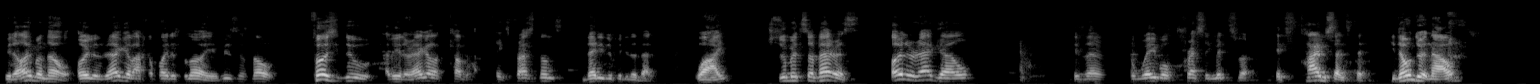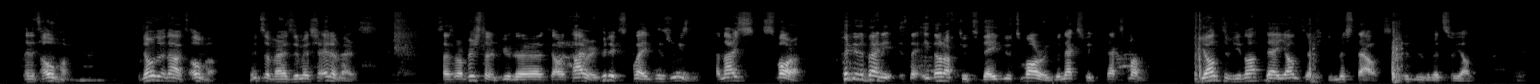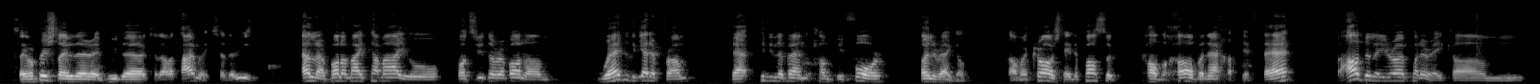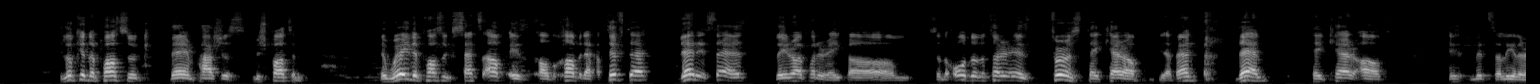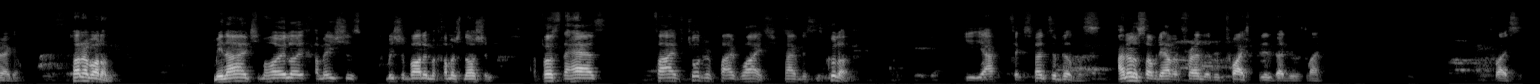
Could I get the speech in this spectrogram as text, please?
Piri Oiman, no. Oil Regel, Acha Poides benoi. If he says no, first you do Oil Regel, come, takes precedence, then you do Piri Ben. Why? Shumit Saveris. Oil regel is a way more pressing mitzvah. It's time sensitive. If you don't do it now, then it's over. If you don't do it now, it's over. Mitzvah veris is mitzvah veris. Says Rabbi Shler, if you the timer, if you explain his reason, a nice svara. The benny is that you don't have to today, you do tomorrow, you do next week, next month. Yontif, you're not there, Yontif, you missed out. You didn't do the mitzvah Yontif. So Rabbi Shler, there, you the Kadama timer, said the reason. El Rabbanon, my tamayu, what's you the Rabbanon? Where did they get it from? that pidin event comes before oil regel. Al makrosh the pasuk called v'chal b'necha tifteh v'hal de'leiroi panereikam. You look at the pasuk there in Pashas Mishpatim. The way the pasuk sets up is called v'chal b'necha tifteh. Then it says leiroi panereikam. So the order of the Torah is first take care of the event, then take care of mitzvah lila regel. Tana bottom. Minayin shemahoyloi chameshes mishabadim and chamesh noshim. A person that has five children, five wives, five Mrs. Kula. Yeah, it's expensive business. I know somebody have a friend that did twice in bed in his life. Twice.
